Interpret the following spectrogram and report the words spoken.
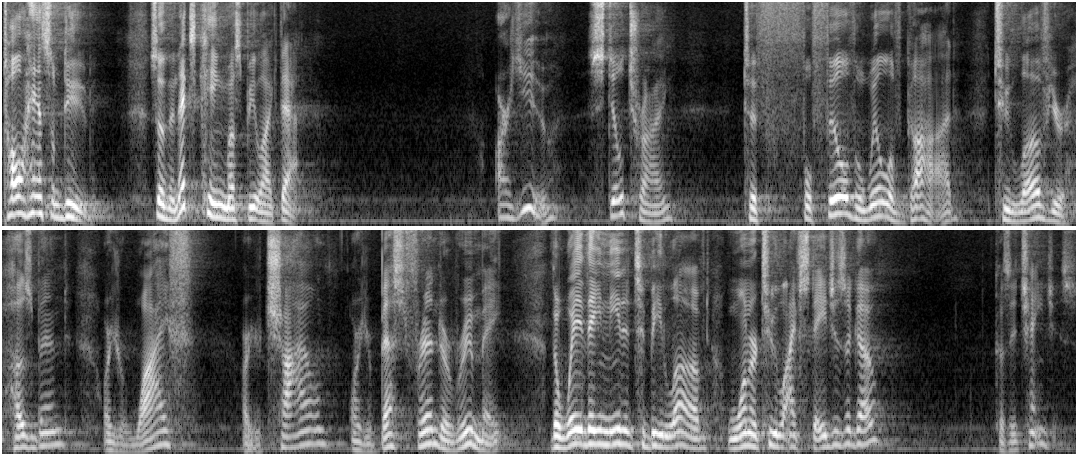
tall, handsome dude. So the next king must be like that. Are you still trying to fulfill the will of God to love your husband or your wife or your child or your best friend or roommate the way they needed to be loved one or two life stages ago? Because it changes.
